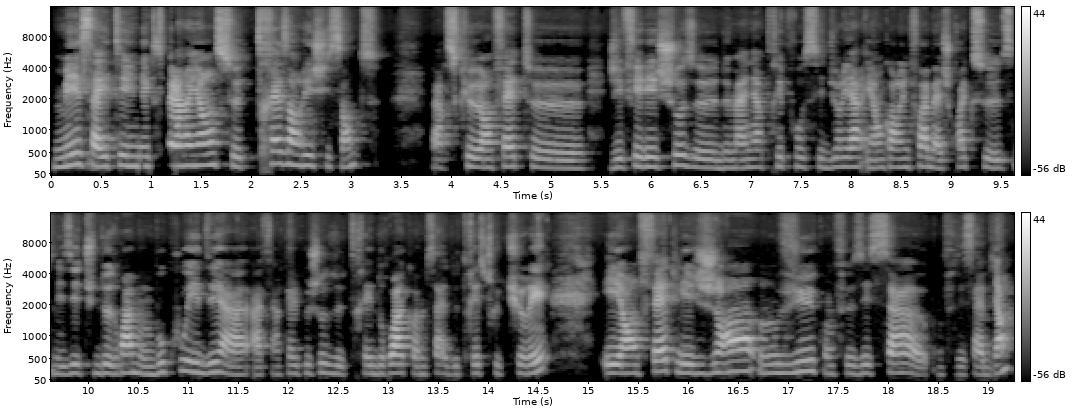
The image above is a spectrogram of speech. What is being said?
Mais ça a été une expérience très enrichissante parce que en fait j'ai fait les choses de manière très procédurière et encore une fois bah, je crois que mes études de droit m'ont beaucoup aidé à, faire quelque chose de très droit comme ça de très structuré et en fait, les gens ont vu qu'on faisait ça, qu'on faisait ça bien,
